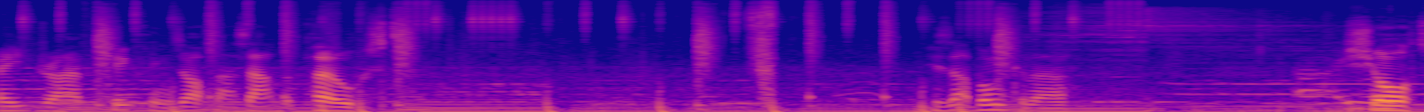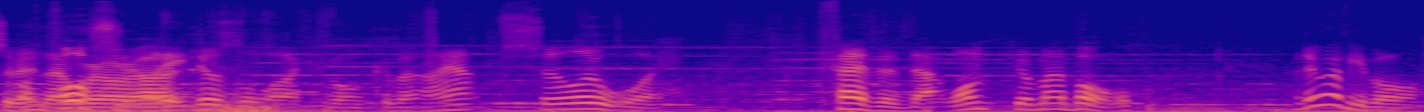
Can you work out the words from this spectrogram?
Great drive, to kick things off. That's at the post. Is that bunker there? Uh, Short of it though, we're alright. it does look like a bunker, but I absolutely feathered that one. Do you have my ball? I do have your ball,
